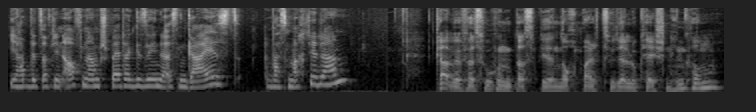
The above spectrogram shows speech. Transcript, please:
ihr habt jetzt auf den Aufnahmen später gesehen, da ist ein Geist, was macht ihr dann? Klar, wir versuchen, dass wir nochmal zu der Location hinkommen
